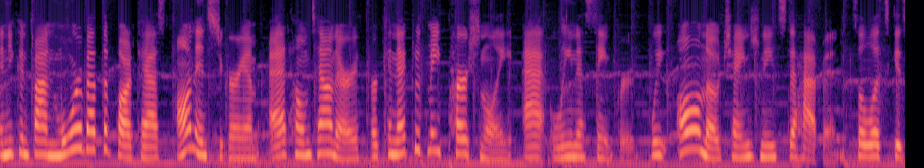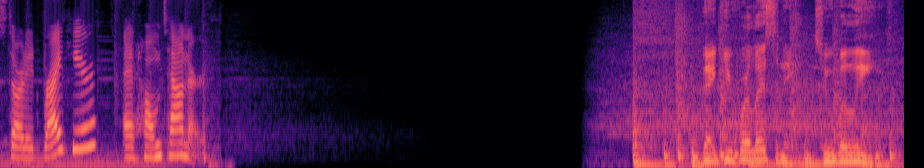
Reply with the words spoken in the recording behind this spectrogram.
And you can find more about the podcast on Instagram at Hometown Earth or connect with me personally at Lena Saintford. We all know change needs to happen. So let's get started right here at Hometown Earth. Thank you for listening to Bleav.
